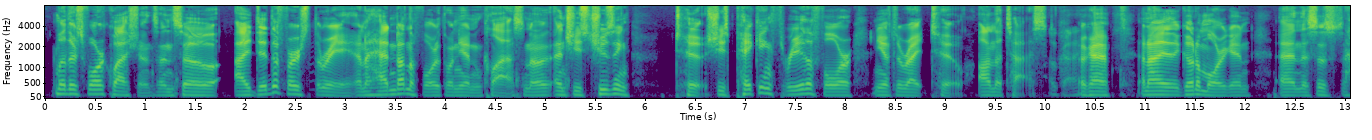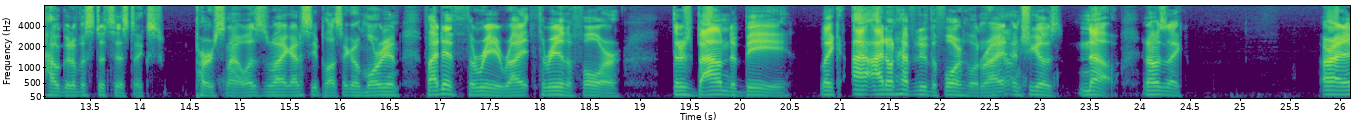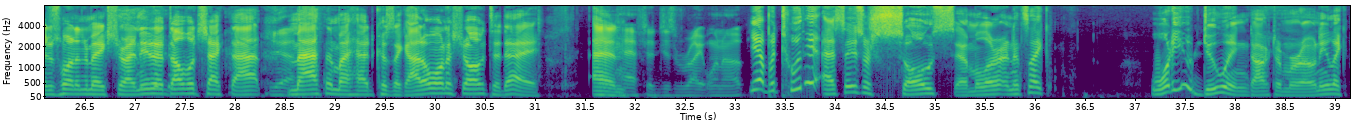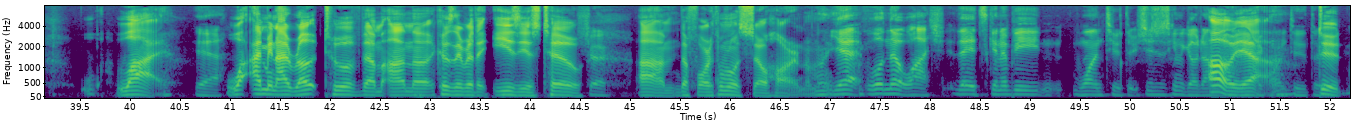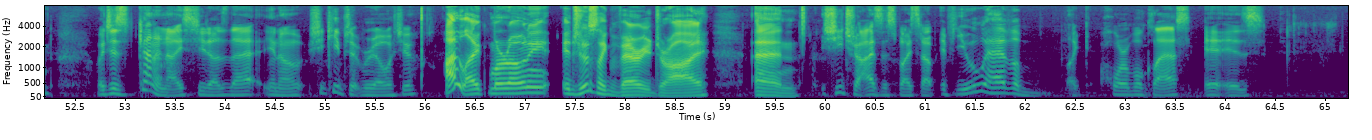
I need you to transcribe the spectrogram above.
but there's four questions, and so I did the first three, and I hadn't done the fourth one yet in class. And, I, and she's choosing two. She's picking three of the four, and you have to write two on the test. Okay. Okay. And I go to Morgan, and this is how good of a statistics person I was. So I got a C plus. I go, Morgan, if I did three, right, three of the four, there's bound to be like I, I don't have to do the fourth one, right? No. And she goes, no. And I was like, all right, I just wanted to make sure. I need to double check that Yeah. math in my head because like I don't want to show up today. I And have to just write one up. yeah, but two of the essays are so similar, and it's like, what are you doing, Dr. Maroney? Like, wh- why? Yeah. Why? I mean, I wrote two of them on the because they were the easiest two. Sure. Um, the fourth one was so hard. I'm like, Yeah. Well, no. Watch. It's gonna be one, two, three. She's just gonna go down. oh yeah, One, two, three. dude. Which is kind of nice. She does that. You know, she keeps it real with you. I like Maroney. It's just like very dry, and She tries to spice it up. If you have a like horrible class, it is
